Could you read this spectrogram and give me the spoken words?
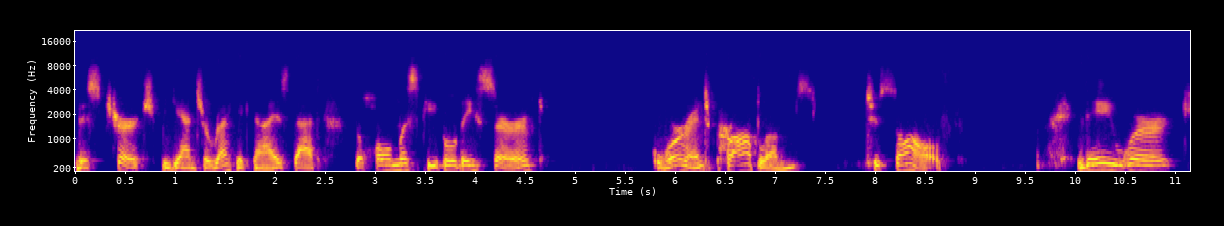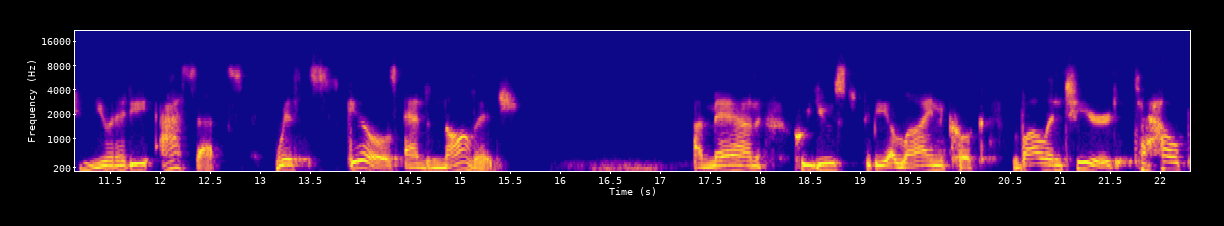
this church began to recognize that the homeless people they served weren't problems to solve. They were community assets with skills and knowledge. A man who used to be a line cook volunteered to help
